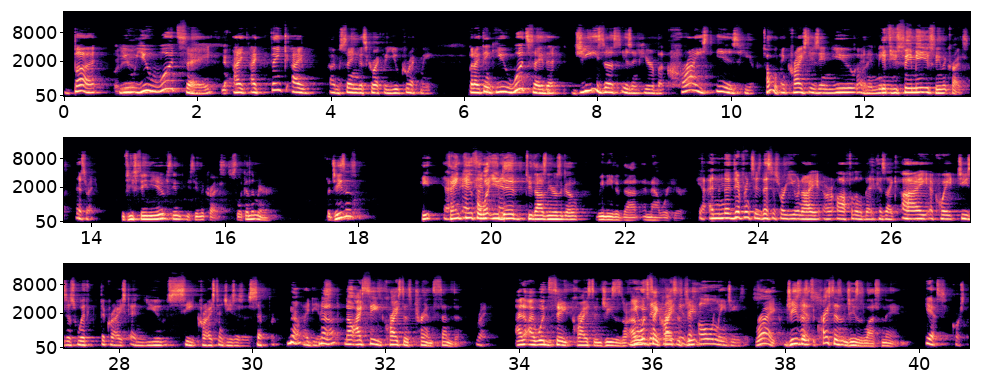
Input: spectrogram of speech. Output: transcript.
But, But you yeah. you would say, I, I think I I'm saying this correctly. You correct me, but I think you would say that Jesus isn't here, but Christ is here, Totally. and Christ is in you and in me. If you see me, you've seen the Christ. that's right. If you've seen you, you've seen you've seen the Christ. Just look in the mirror. But Jesus, he Yeah, thank you for and- what you and- did two thousand years ago. We needed that, and now we're here. Yeah, and the difference is this is where you and I are off a little bit because like I equate Jesus with the Christ, and you see Christ and Jesus as separate. No, Ideas. no, no, no. I see Christ as transcendent. Right. I, I wouldn't say Christ and Jesus are. I You would wouldn't say Christ, is isn't Jesus. only Jesus. Right. Jesus. Yes. Christ isn't Jesus' last name. Yes, of course.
